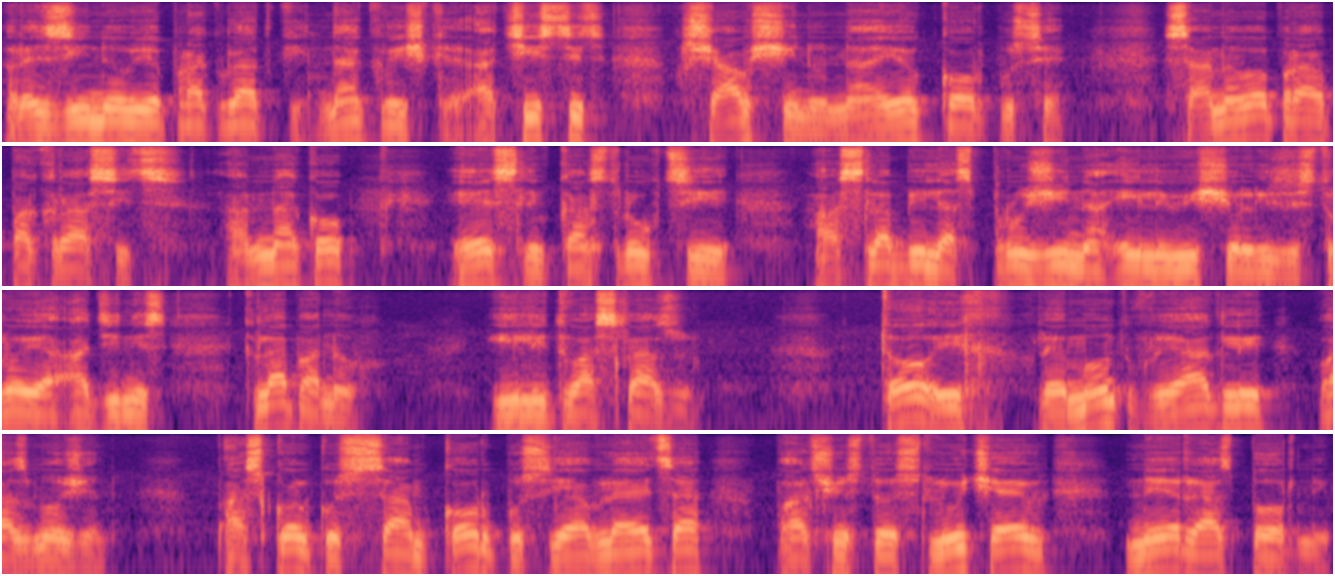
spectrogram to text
резиновые прокладки на крышке, очистить ржавчину на ее корпусе, заново покрасить. Однако, если в конструкции ослабилась пружина или вышел из строя один из клапанов или два сразу, то их ремонт вряд ли возможен, поскольку сам корпус является в большинстве случаев неразборным.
